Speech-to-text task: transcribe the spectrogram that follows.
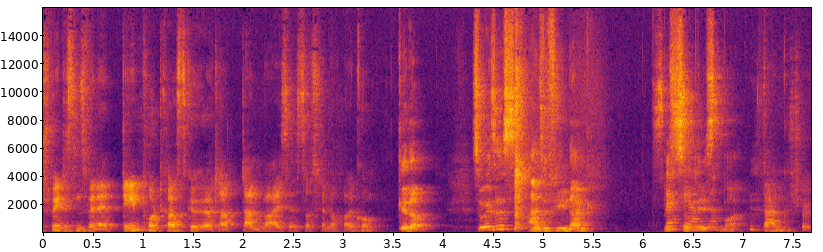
spätestens wenn er den Podcast gehört hat, dann weiß er es, dass wir nochmal kommen. Genau. So ist es. Also vielen Dank. Sehr Bis zum gerne. nächsten Mal. Dankeschön.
